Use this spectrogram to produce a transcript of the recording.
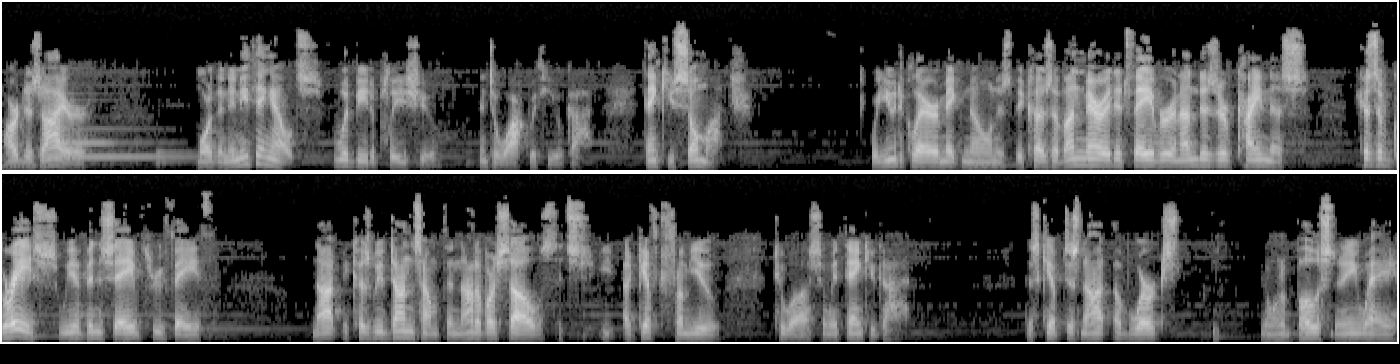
our desire, more than anything else, would be to please you and to walk with you, God. Thank you so much. Where you declare and make known is because of unmerited favor and undeserved kindness, because of grace, we have been saved through faith. Not because we've done something, not of ourselves. It's a gift from you to us, and we thank you, God. This gift is not of works. We don't want to boast in any way.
